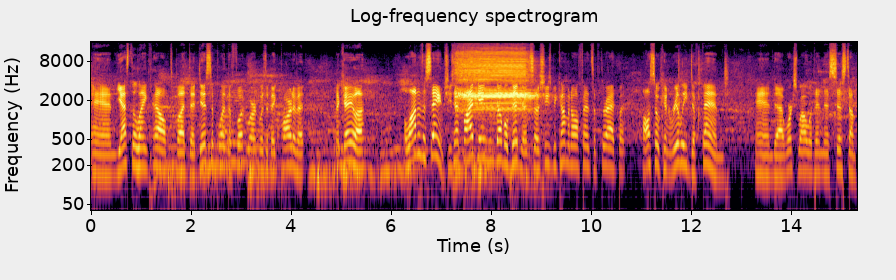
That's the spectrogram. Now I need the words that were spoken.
And yes, the length helped, but the discipline, the footwork was a big part of it. Michaela, a lot of the same. She's had five games in double digits, so she's become an offensive threat, but also can really defend and uh, works well within this system.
